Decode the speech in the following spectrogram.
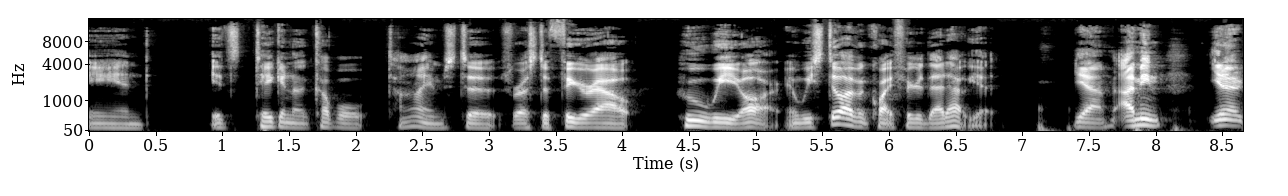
and it's taken a couple times to for us to figure out who we are, and we still haven't quite figured that out yet. Yeah, I mean, you know,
